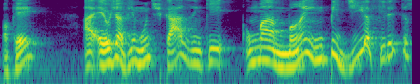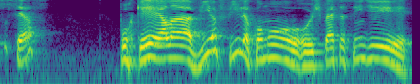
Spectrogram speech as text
Ok? Ah, eu já vi muitos casos em que uma mãe impedia a filha de ter sucesso porque ela via a filha como uma espécie assim de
